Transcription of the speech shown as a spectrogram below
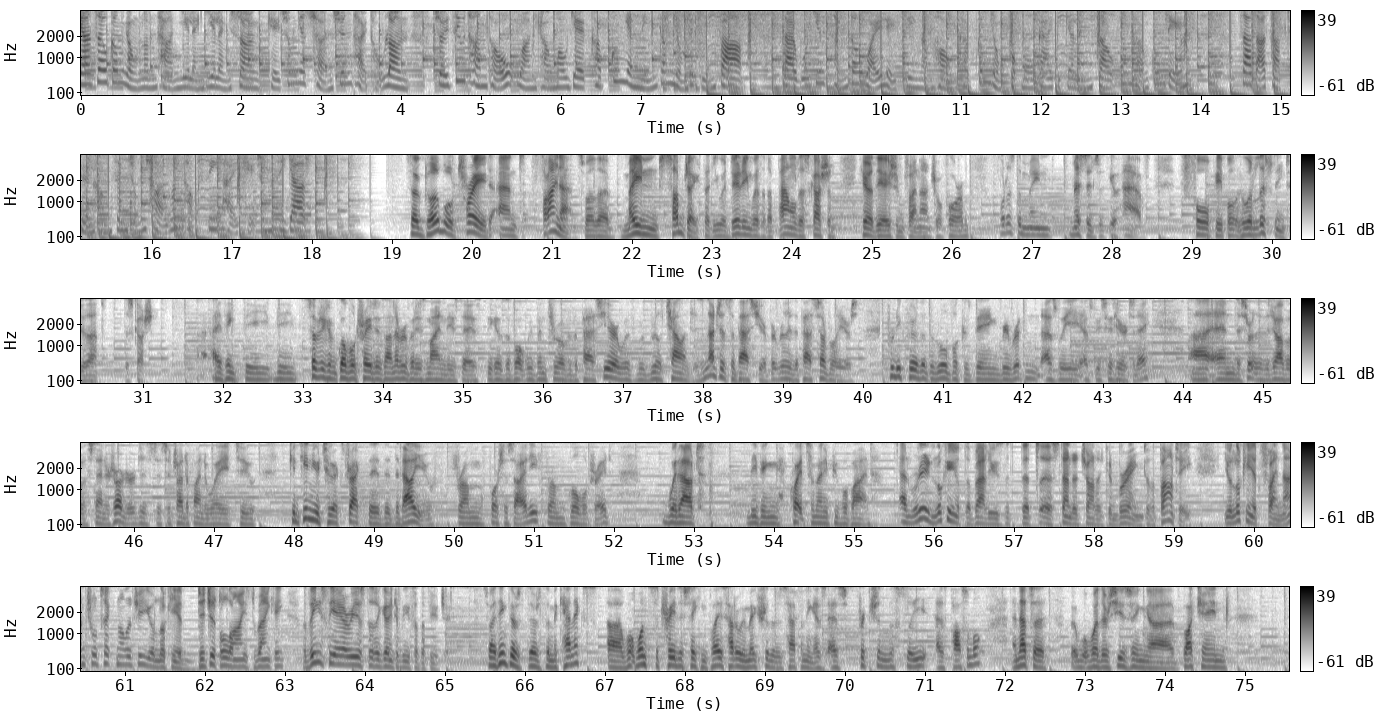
亚洲金融论坛二零二零上，其中一场专题讨论聚焦探讨环球贸易及供应链金融的演化。大会邀请多位嚟自银行及金融服务界别嘅领袖分享观点。渣打集团行政总裁温托斯系其中之一。So, global trade and finance were the main subject that you were dealing with at a panel discussion here at the Asian Financial Forum. What is the main message that you have for people who are listening to that discussion? I think the, the subject of global trade is on everybody's mind these days because of what we've been through over the past year with, with real challenges. Not just the past year, but really the past several years. Pretty clear that the rule book is being rewritten as we as we sit here today. Uh, and certainly the job of Standard Chartered is just to try to find a way to continue to extract the, the, the value from for society from global trade without leaving quite so many people behind. And really looking at the values that, that uh, Standard Chartered can bring to the party, you're looking at financial technology, you're looking at digitalized banking. Are these the areas that are going to be for the future? So I think there's there's the mechanics. Uh, once the trade is taking place, how do we make sure that it's happening as, as frictionlessly as possible? And that's a whether it's using uh, blockchain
